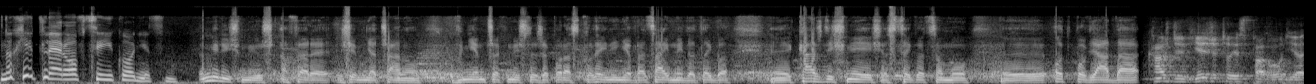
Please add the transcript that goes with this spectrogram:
No hitlerowcy i koniec. No. Mieliśmy już aferę ziemniaczaną w Niemczech. Myślę, że po raz kolejny nie wracajmy do tego. E, Każdy śmieje się z tego, co mu e, odpowiada. Każdy wie, że to jest parodia.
